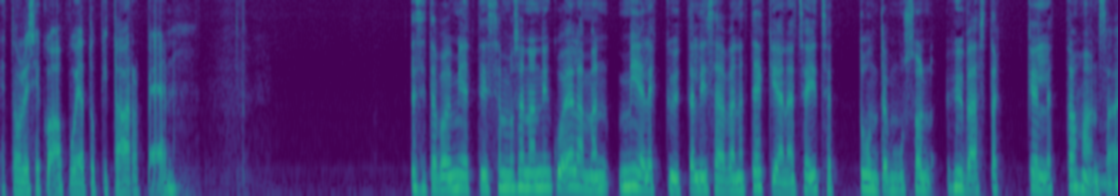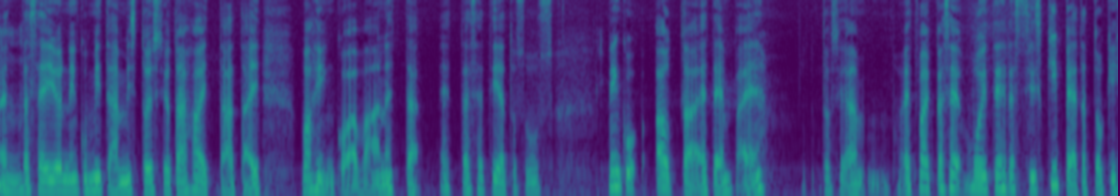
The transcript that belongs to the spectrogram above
että olisiko apu ja tuki tarpeen sitä voi miettiä semmoisena niin kuin elämän mielekkyyttä lisäävänä tekijänä, että se itse tuntemus on hyvästä kelle tahansa, mm-hmm. että se ei ole niin kuin mitään, mistä olisi jotain haittaa tai vahinkoa, vaan että, että se tietoisuus niin kuin auttaa eteenpäin tosiaan, että vaikka se voi tehdä siis kipeätä toki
